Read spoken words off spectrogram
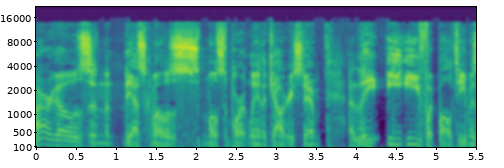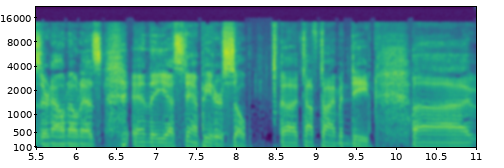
Argos and the Eskimos, most importantly in the Calgary Stam, the EE football team as they're now known as, and the uh, Stampeders. So uh, tough time indeed. Uh,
